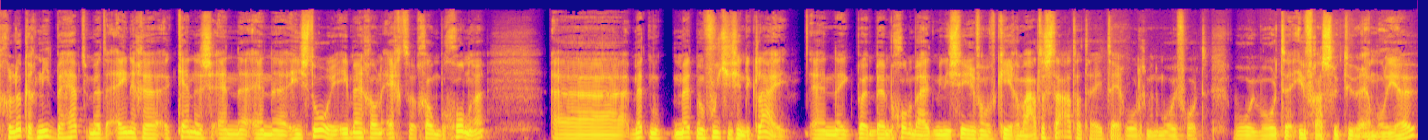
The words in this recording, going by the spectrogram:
gelukkig niet behept met enige kennis en, en historie. Ik ben gewoon echt gewoon begonnen met, met mijn voetjes in de klei. En ik ben, begonnen bij het ministerie van Verkeer en Waterstaat. Dat heet tegenwoordig met een mooi woord, woord infrastructuur en milieu.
